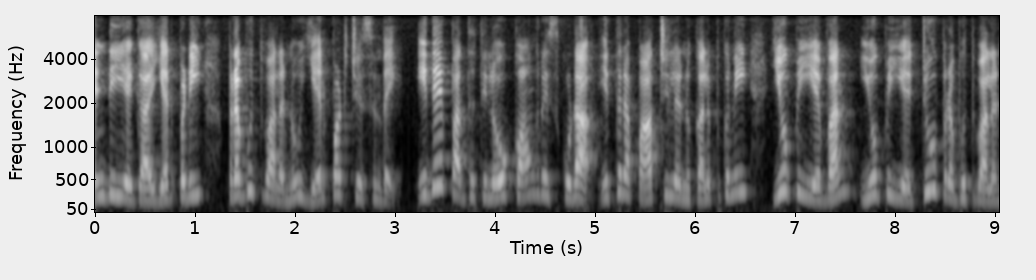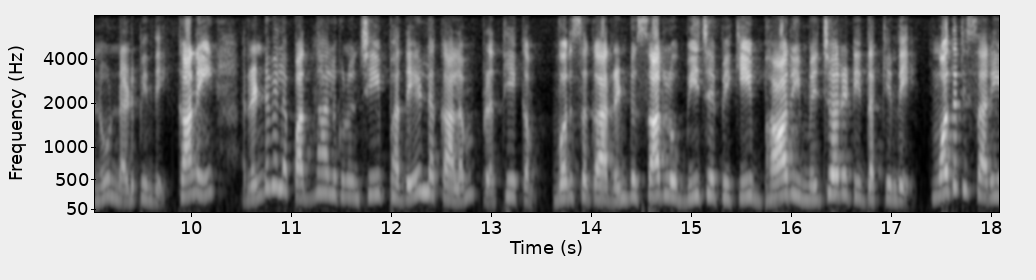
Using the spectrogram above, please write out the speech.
ఎన్డీఏగా ఏర్పడి ప్రభుత్వాలను ఏర్పాటు చేసింది. ఇదే పద్ధతిలో కాంగ్రెస్ కూడా ఇతర పార్టీలను కలుపుకుని యూపీఏ వన్ యూపీఏ టూ ప్రభుత్వాలను నడిపింది. కానీ రెండు వేల పద్నాలుగు నుంచి పదేళ్ళ కాలం ప్రత్యేకం. వరుసగా రెండుసార్లు బీజేపీకి భారీ మెజారిటీ దక్కింది. మొదటిసారి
